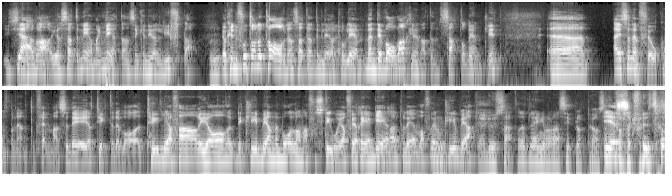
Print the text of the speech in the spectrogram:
Jädrar, jag satte ner magneten, sen kunde jag lyfta. Jag kunde fortfarande ta av den så att det inte blev ett problem, men det var verkligen att den satt ordentligt. Eh, Nej, sen en få komponenter femma. Så det, jag tyckte det var tydliga färger, det klibbiga med bollarna förstod jag, för jag reagerade på det. Varför är de klibbiga? Ja, du satt rätt länge med de här ziplock-påsarna Yes. och försökte få ut dem.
